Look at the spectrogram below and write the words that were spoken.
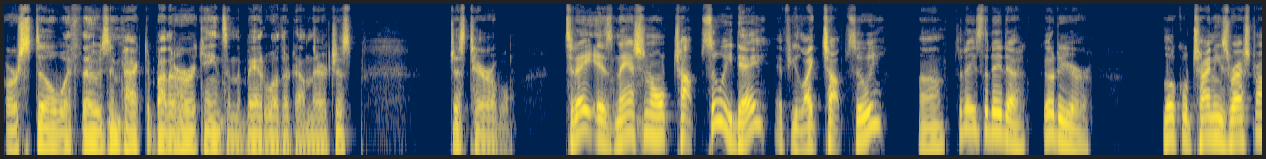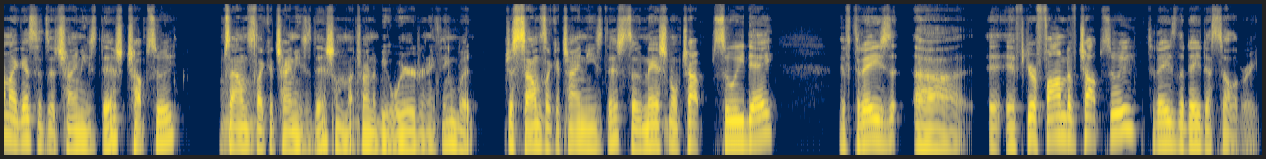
are still with those impacted by the hurricanes and the bad weather down there. Just, just terrible. Today is National Chop Suey Day. If you like chop suey, uh, today's the day to go to your local Chinese restaurant. I guess it's a Chinese dish. Chop suey sounds like a Chinese dish. I'm not trying to be weird or anything, but just sounds like a Chinese dish. So National Chop Suey Day. If today's, uh, if you're fond of chop suey, today's the day to celebrate.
